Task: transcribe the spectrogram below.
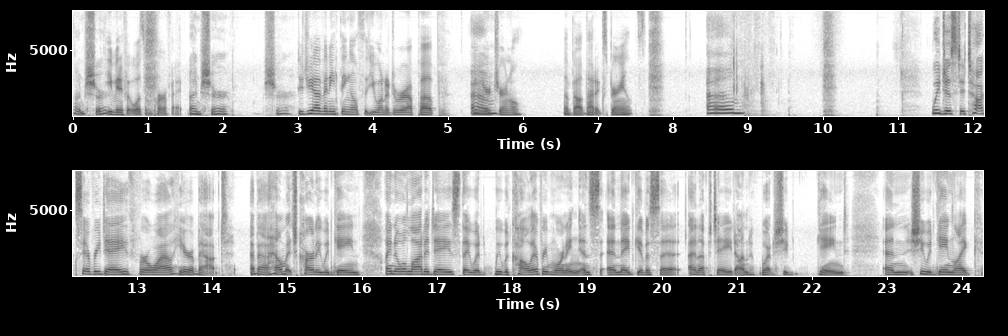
I'm sure. even if it wasn't perfect. I'm sure. Sure. Did you have anything else that you wanted to wrap up in your Um, journal about that experience? Um, we just it talks every day for a while here about about how much Carly would gain. I know a lot of days they would we would call every morning and and they'd give us a, an update on what she'd gained, and she would gain like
